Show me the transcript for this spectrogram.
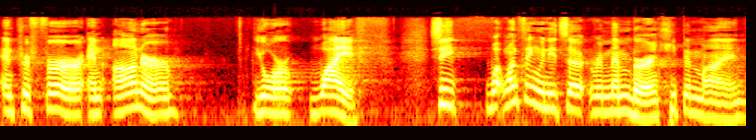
and prefer and honor your wife. See, what, one thing we need to remember and keep in mind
